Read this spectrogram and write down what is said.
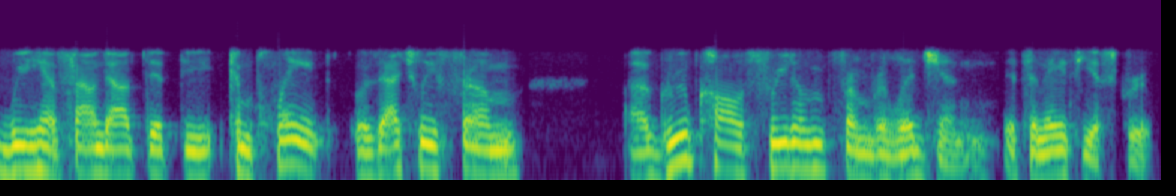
we have found out that the complaint was actually from a group called Freedom from Religion. It's an atheist group,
